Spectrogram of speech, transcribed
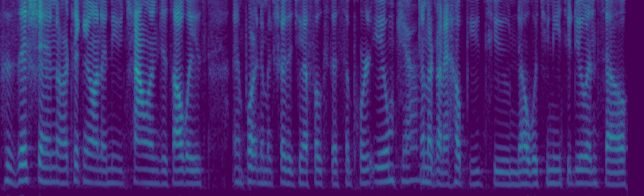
position or taking on a new challenge, it's always important to make sure that you have folks that support you Yeah. and are going to help you to know what you need to do. And so,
